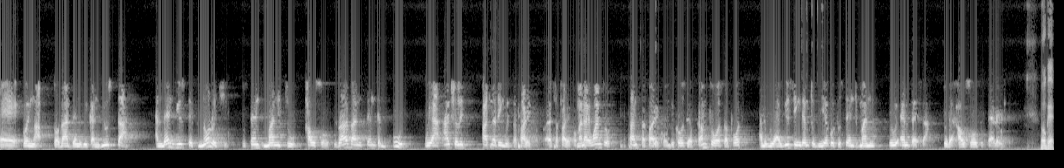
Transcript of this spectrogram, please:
uh, going up so that then we can use that and then use technology to send money to households. Rather than send them food, we are actually partnering with Safaricom. Uh, Safaricom. And I want to thank Safaricom because they have come to our support and we are using them to be able to send money through M-Pesa to the households directly. Okay,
